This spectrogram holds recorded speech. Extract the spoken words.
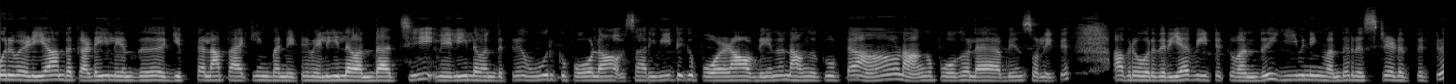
ஒரு வழியாக அந்த கடையிலேருந்து கிஃப்டெல்லாம் பேக்கிங் பண்ணிவிட்டு வெளியில் வந்தாச்சு. வெளியில் வந்துட்டு ஊருக்கு போகலாம் சாரி வீட்டுக்கு போகலாம் அப்படின்னு நாங்கள் கூப்பிட்டா நாங்கள் போகலை அப்படின்னு சொல்லிட்டு அப்புறம் ஒரு தடவையாக வீட்டுக்கு வந்து ஈவினிங் வந்து ரெஸ்ட் எடுத்துட்டு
